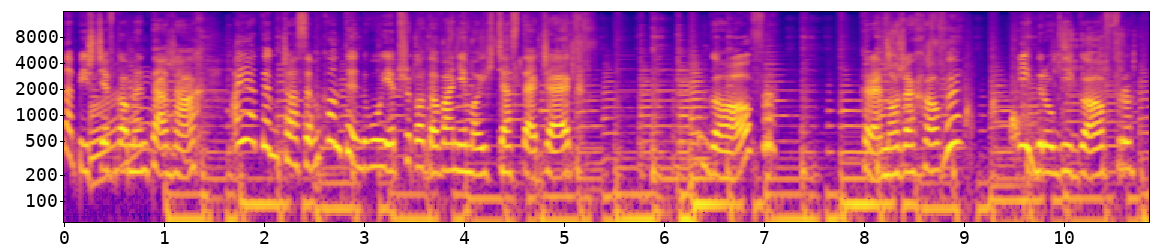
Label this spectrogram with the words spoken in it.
Napiszcie w komentarzach, a ja tymczasem kontynuuję przygotowanie moich ciasteczek. Gofr, krem orzechowy i drugi gofr.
